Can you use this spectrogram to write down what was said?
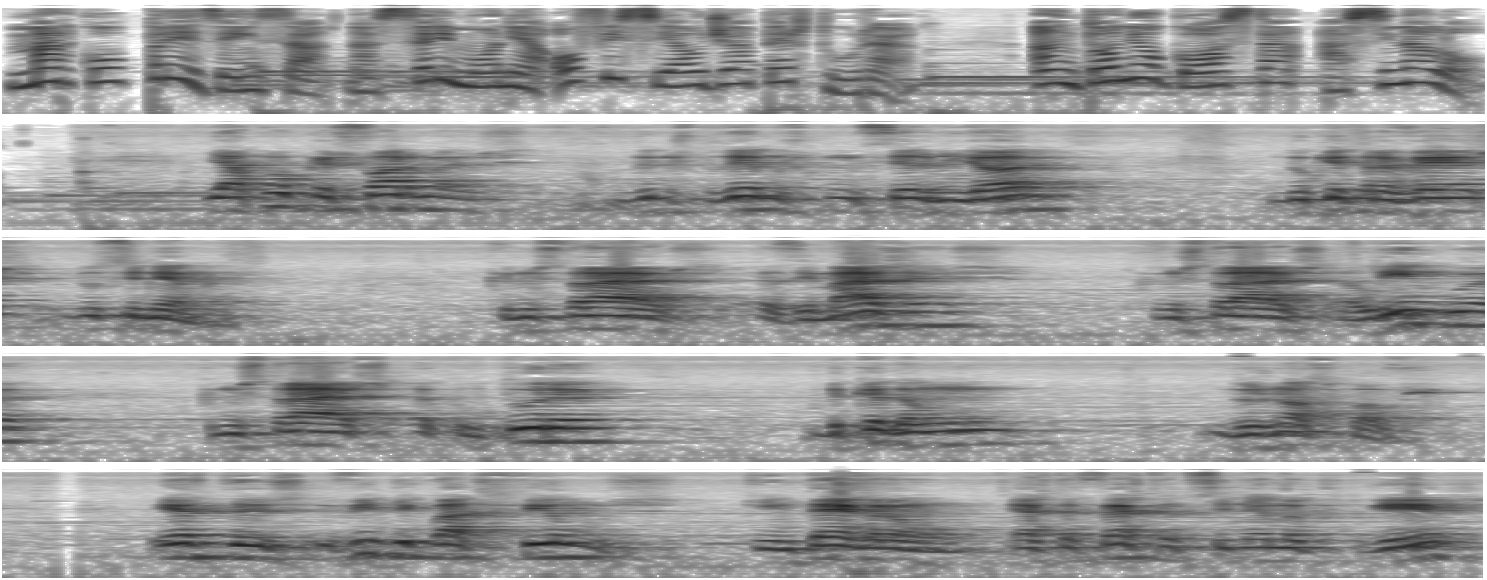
marcou presença na cerimônia oficial de abertura. Antônio Costa assinalou. E há poucas formas de nos podermos conhecer melhor do que através do cinema, que nos traz as imagens, que nos traz a língua, que nos traz a cultura de cada um dos nossos povos. Estes 24 filmes que integram esta festa de cinema português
